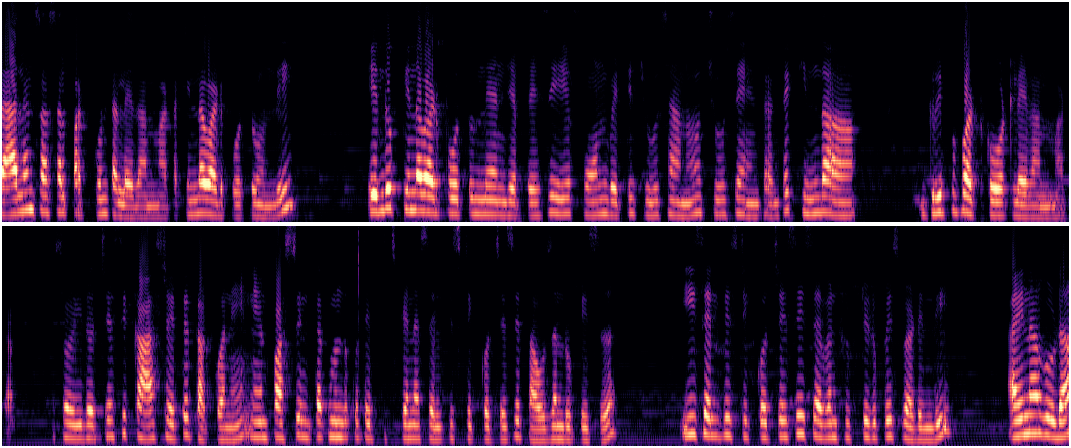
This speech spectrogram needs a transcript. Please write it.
బ్యాలెన్స్ అసలు పట్టుకుంటలేదు అనమాట కింద పడిపోతూ ఉంది. ఎందుకు కింద పడిపోతుంది అని చెప్పేసి ఫోన్ పెట్టి చూశాను. చూసి ఏంటంటే కింద గ్రిప్ పట్టుకోవట్లేదు అనమాట సో ఇది వచ్చేసి కాస్ట్ అయితే తక్కువనే. నేను ఫస్ట్ ఇంతకు ముందుకు తెప్పించుకున్న సెల్ఫీ స్టిక్ వచ్చేసి థౌజండ్ రూపీస్. ఈ సెల్ఫీ స్టిక్ వచ్చేసి సెవెన్ ఫిఫ్టీ రూపీస్ పడింది. అయినా కూడా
